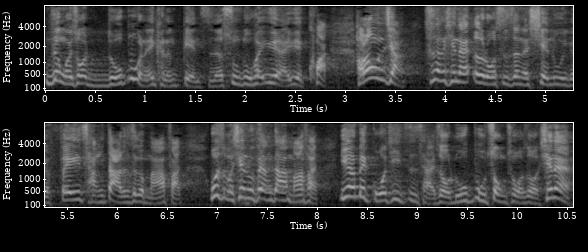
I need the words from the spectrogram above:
认为说，卢布呢也可能贬值的速度会越来越快。好了，我们讲，实际上现在俄罗斯真的陷入一个非常大的这个麻烦。为什么陷入非常大的麻烦？因为被国际制裁之后，卢布重挫之后，现在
